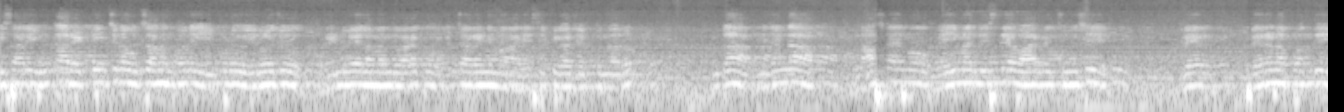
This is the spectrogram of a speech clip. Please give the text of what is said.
ఈసారి ఇంకా రెట్టించిన ఉత్సాహంతో ఇప్పుడు ఈరోజు రెండు వేల మంది వరకు వచ్చారని మా ఏసీపీ గారు చెప్తున్నారు. ఇంకా నిజంగా లాస్ట్ టైం వెయ్యి మంది ఇస్తే వారిని చూసి ప్రే- ప్రేరణ పొంది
